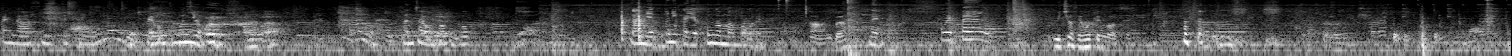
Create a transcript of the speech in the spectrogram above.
빨리 나왔으면 좋겠어요. 배고프군요. 반찬 오버 그거. 난 예쁘니까 예쁜 것만 먹으래. 아 이거야? 네. 왜 뺑? 위치가 잘못된 것 같아.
